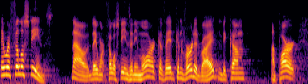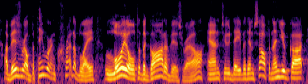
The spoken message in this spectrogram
They were Philistines. Now, they weren't Philistines anymore because they had converted, right, and become a part of Israel, but they were incredibly loyal to the God of Israel and to David himself. And then you've got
